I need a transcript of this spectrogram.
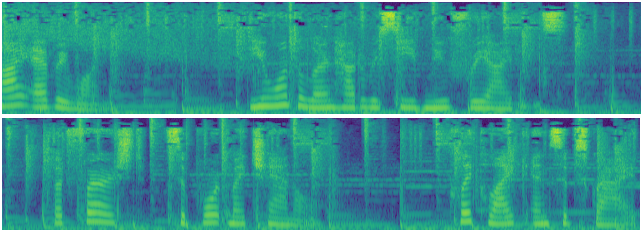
Hi everyone! Do you want to learn how to receive new free items? But first, support my channel. Click like and subscribe.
